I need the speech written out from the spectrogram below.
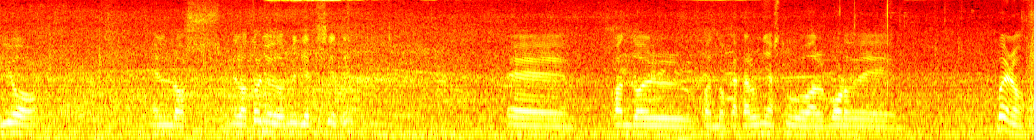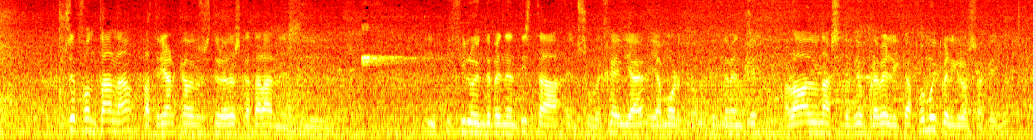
vivió en, el otoño de 2017, eh, cuando, cuando Cataluña estuvo al borde... Bueno, José Fontana, patriarca de los historiadores catalanes y, y, y filo independentista en su vejez, ya, ya muerto recientemente, hablaba de una situación prebélica, fue muy peligroso aquello.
